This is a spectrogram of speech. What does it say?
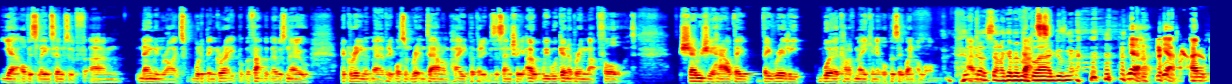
yeah, obviously in terms of um, naming rights would have been great, but the fact that there was no agreement there, that it wasn't written down on paper, that it was essentially, oh, we were going to bring that forward, shows you how they they really were kind of making it up as they went along. And it does sound like a bit of a blag, doesn't it? yeah, yeah, and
